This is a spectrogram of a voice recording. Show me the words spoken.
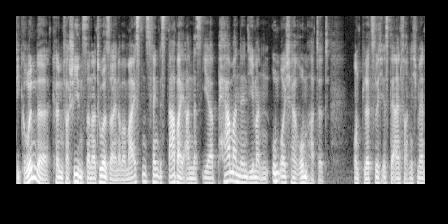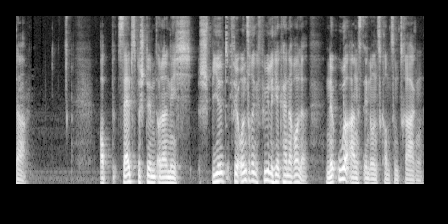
Die Gründe können verschiedenster Natur sein, aber meistens fängt es dabei an, dass ihr permanent jemanden um euch herum hattet und plötzlich ist er einfach nicht mehr da. Ob selbstbestimmt oder nicht, spielt für unsere Gefühle hier keine Rolle. Eine Urangst in uns kommt zum Tragen.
